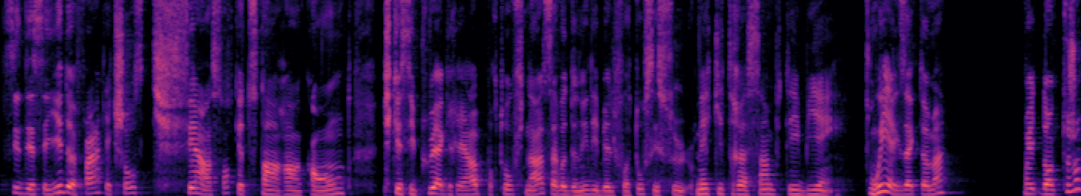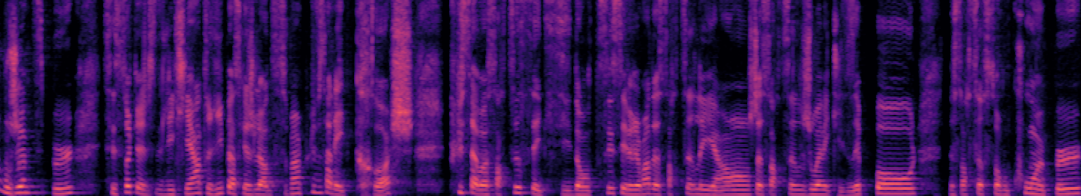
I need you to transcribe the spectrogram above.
c'est d'essayer de faire quelque chose qui fait en sorte que tu t'en rends compte, puis que c'est plus agréable pour toi au final, ça va donner des belles photos, c'est sûr. Mais qui te ressemble, tu es bien. Oui, exactement. Oui, donc toujours bouger un petit peu. C'est sûr que les clientes rient parce que je leur dis souvent, plus vous allez être croche, plus ça va sortir sexy. Donc, tu sais, c'est vraiment de sortir les hanches, de sortir jouer avec les épaules, de sortir son cou un peu.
